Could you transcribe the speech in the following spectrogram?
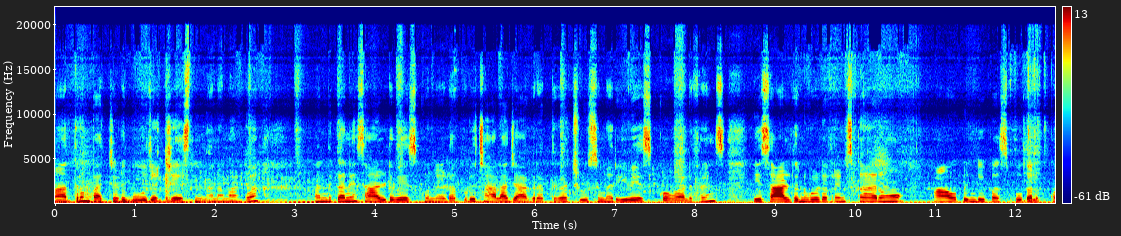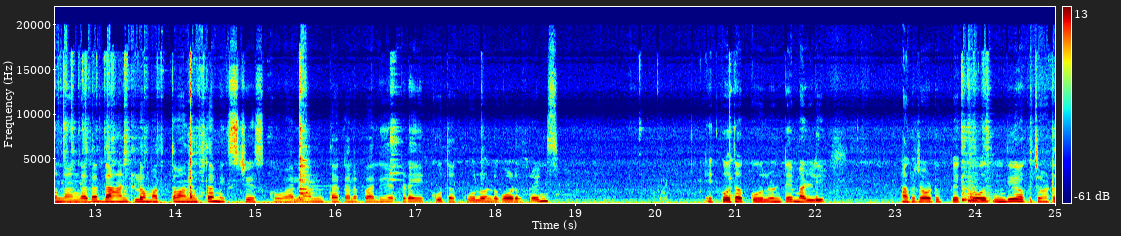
మాత్రం పచ్చడి బూజు వచ్చేస్తుంది అన్నమాట అందుకని సాల్ట్ వేసుకునేటప్పుడు చాలా జాగ్రత్తగా చూసి మరీ వేసుకోవాలి ఫ్రెండ్స్ ఈ సాల్ట్ని కూడా ఫ్రెండ్స్ కారం ఆవు పిండి పసుపు కలుపుకున్నాం కదా దాంట్లో మొత్తం అంతా మిక్స్ చేసుకోవాలి. అంతా కలపాలి. ఎక్కడ ఎక్కువ తక్కువలు ఉండకూడదు ఫ్రెండ్స్ ఎక్కువ తక్కువలు ఉంటే మళ్ళీ ఒక చోట ఉప్పు ఎక్కువ అవుతుంది ఒక చోట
